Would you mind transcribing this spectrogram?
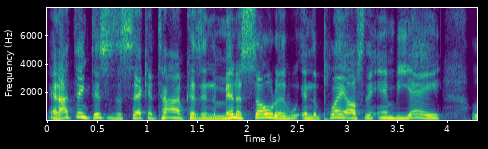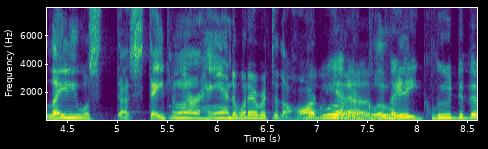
And I think this is the second time because in the Minnesota, in the playoffs, the NBA, lady was uh, stapling her hand or whatever to the Well, hardwood we had or glued lady it. glued to the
